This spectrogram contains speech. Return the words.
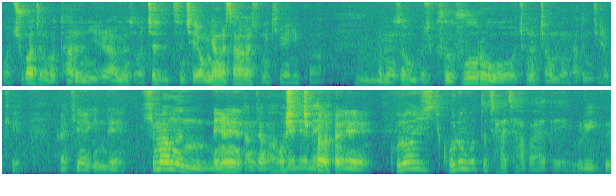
뭐 추가적으로 다른 일을 하면서 어쨌든 제 역량을 쌓아갈 수 있는 기회니까 음. 그러면서 뭐 이제 그 후로 청년 창업농 하든지 이렇게 할 계획인데 희망은 내년에 당장 하고 싶죠. 예. 그런 시- 그런 것도 잘 잡아야 돼. 우리 그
